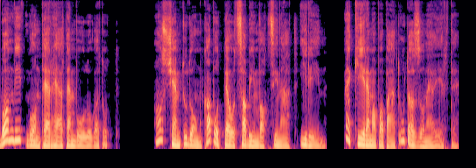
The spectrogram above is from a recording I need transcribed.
Bandit gonterhelten bólogatott. Azt sem tudom, kapott-e ott Szabin vakcinát, Irén. Megkérem a papát, utazzon el érte.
